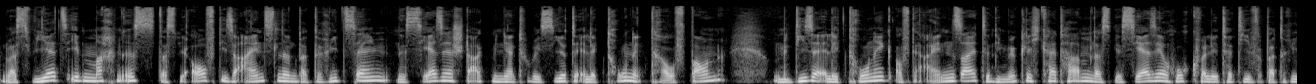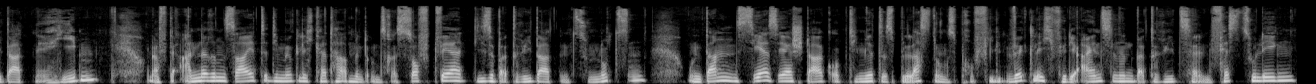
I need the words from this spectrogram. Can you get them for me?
Und was wir jetzt eben machen ist, dass wir auf diese einzelnen Batteriezellen eine sehr, sehr stark miniaturisierte Elektronik draufbauen und mit dieser Elektronik auf der einen Seite die Möglichkeit haben, dass wir sehr, sehr hochqualitative Batteriedaten erheben und auf der anderen Seite die Möglichkeit haben, mit unserer Software diese Batteriedaten zu nutzen und dann sehr, sehr stark optimiertes Belastungsprofil wirklich für die einzelnen Batteriezellen festzulegen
